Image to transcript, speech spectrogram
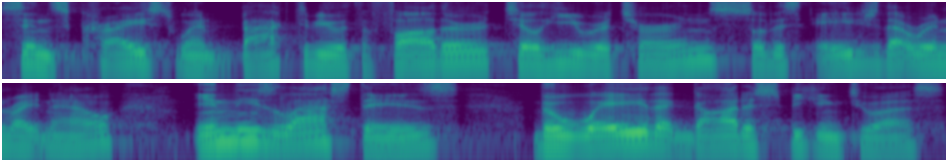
since Christ went back to be with the Father till he returns, so this age that we're in right now, in these last days, the way that God is speaking to us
